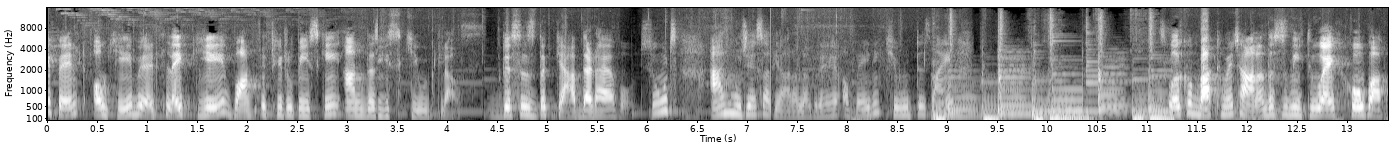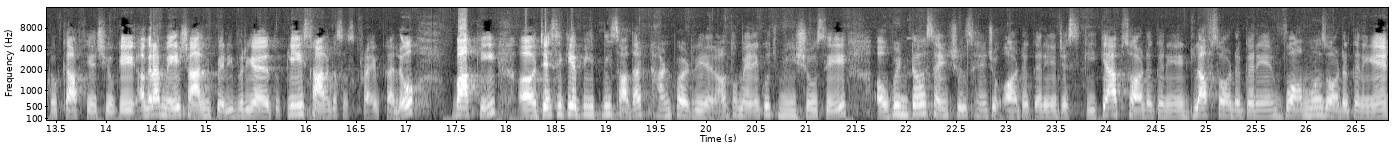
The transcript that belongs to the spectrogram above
बेल्ट और ये बेल्ट लाइक ये वन फिफ्टी रुपीज़ की and this cute glass this is the cap that I have suits and मुझे ऐसा प्यारा लग रहा है a very cute design welcome back to my channel this is Neetu I hope आप लोग काफ़ी अच्छे हो गए अगर आप मेरे चैनल में पहली बार आए तो प्लीज़ चैनल को सब्सक्राइब कर लो। बाकी जैसे कि अभी इतनी ज़्यादा ठंड पड़ रही है ना तो मैंने कुछ मीशो से विंटर असेंशियल्स हैं जो ऑर्डर करे हैं, जैसे कि कैप्स ऑर्डर करें हैं ग्लव्स ऑर्डर करें हैं वार्मर्स ऑर्डर करे हैं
